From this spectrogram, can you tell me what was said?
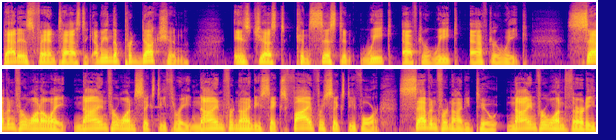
That is fantastic. I mean, the production is just consistent week after week after week. Seven for 108, nine for 163, nine for 96, five for 64, seven for 92, nine for 130,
